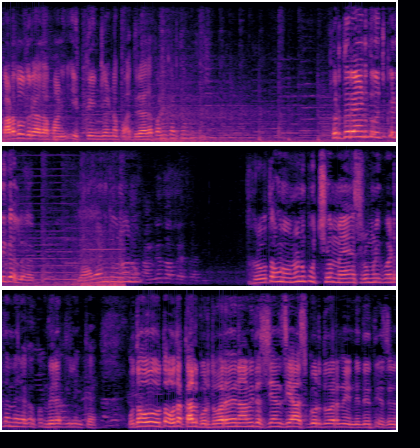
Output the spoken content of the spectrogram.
ਕੱਢ ਦੋ ਦਰਿਆ ਦਾ ਪਾਣੀ ਇੱਕ ਇੰਜਣ ਨਾਲ ਪਾ ਦਰਿਆ ਦਾ ਪਾਣੀ ਕੱਢ ਦੋਗੇ ਤੁਸੀਂ। ਫਿਰ ਤੇ ਰਹਿਣ ਦੋ 'ਚ ਕਿਹੜੀ ਗੱਲ ਹੈ? ਲਾ ਲੈਣ ਦੋ ਉਹਨਾਂ ਨੂੰ। ਫਿਰ ਉਹ ਤਾਂ ਹੁਣ ਉਹਨਾਂ ਨੂੰ ਪੁੱਛਿਓ ਮੈਂ ਸ਼੍ਰੋਮਣੀ ਕਮੇਟੀ ਦਾ ਮੇਰਾ ਮੇਰਾ ਕੀ ਲਿੰਕ ਹੈ? ਉਹ ਤਾਂ ਉਹ ਤਾਂ- ਉਹ ਤਾਂ ਕੱਲ ਗੁਰਦੁਆਰੇ ਦੇ ਨਾਮ ਵੀ ਦੱਸਿਆ ਜਾਂਦੇ ਸੀ ਆਸ ਗੁਰਦੁਆਰੇ ਨੇ ਇੰਨੇ ਦਿੱਤੇ ਸੀ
